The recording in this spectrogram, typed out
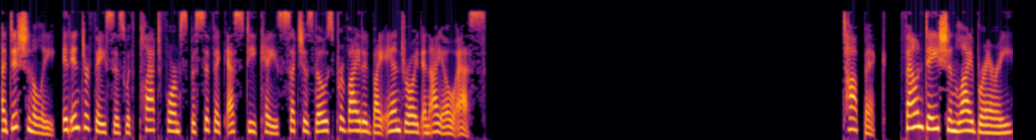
Additionally, it interfaces with platform-specific SDKs such as those provided by Android and iOS. Topic: Foundation Library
